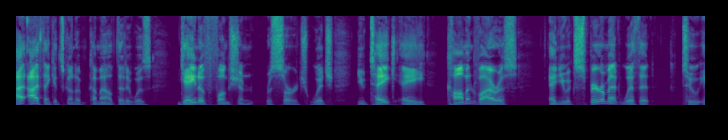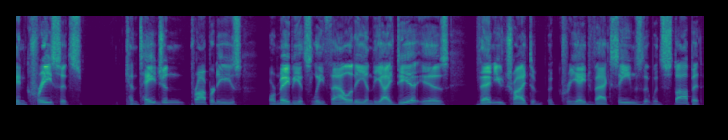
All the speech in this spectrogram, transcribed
I, I think it's going to come out that it was gain of function research, which you take a common virus and you experiment with it to increase its contagion properties or maybe its lethality. And the idea is then you try to uh, create vaccines that would stop it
